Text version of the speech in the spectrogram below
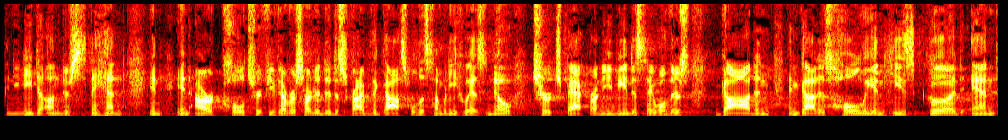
And you need to understand in, in our culture, if you've ever started to describe the gospel to somebody who has no church background, and you begin to say, well, there's God and, and God is holy and he's good, and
